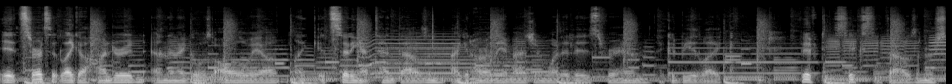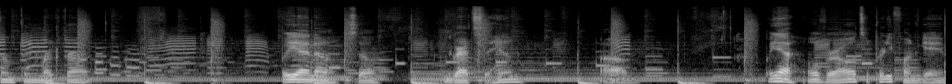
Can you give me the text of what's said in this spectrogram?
it starts at like a hundred and then it goes all the way up. Like it's sitting at 10,000 I can hardly imagine what it is for him. It could be like 50 60,000 or something like that. But yeah no so congrats to him. Um, but yeah overall it's a pretty fun game.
